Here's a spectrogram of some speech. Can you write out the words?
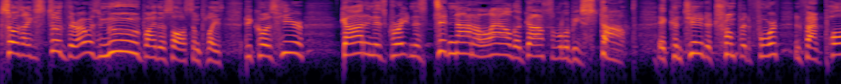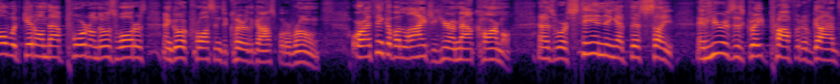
So as I stood there, I was moved by this awesome place because here God, in His greatness, did not allow the gospel to be stopped. It continued to trumpet forth. In fact, Paul would get on that port on those waters and go across and declare the gospel to Rome. Or I think of Elijah here on Mount Carmel. And as we're standing at this site, and here is this great prophet of God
